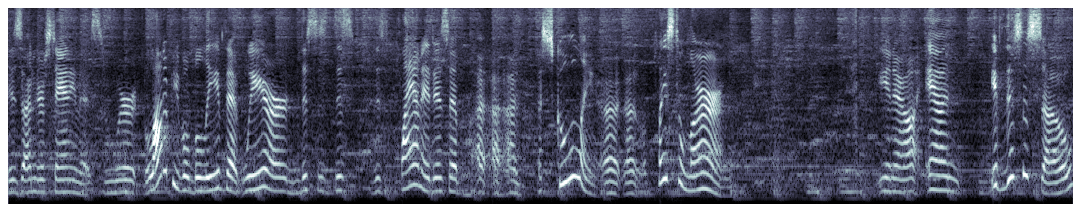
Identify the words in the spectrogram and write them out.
is understanding this. We're a lot of people believe that we are. This is this this planet is a a, a, a schooling, a, a place to learn. You know, and if this is so,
